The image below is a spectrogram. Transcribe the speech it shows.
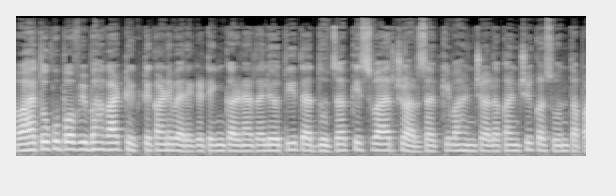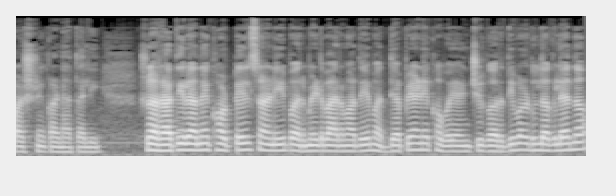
वाहतूक उपविभागात ठिकठिकाणी बॅरिकेटिंग करण्यात आली होती. त्यात दुचाकीस्वार चारचाकी वाहन चालकांची कसून तपासणी करण्यात आली. शहरातील अनेक हॉटेल्स आणि परमिट बारमध्ये मद्यपी आणि खवयांची गर्दी वाढू लागल्यानं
